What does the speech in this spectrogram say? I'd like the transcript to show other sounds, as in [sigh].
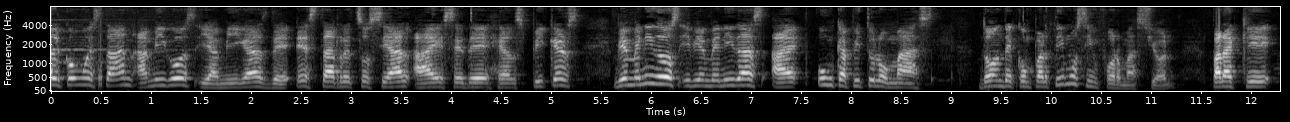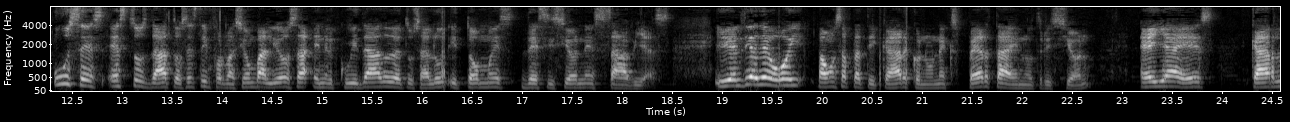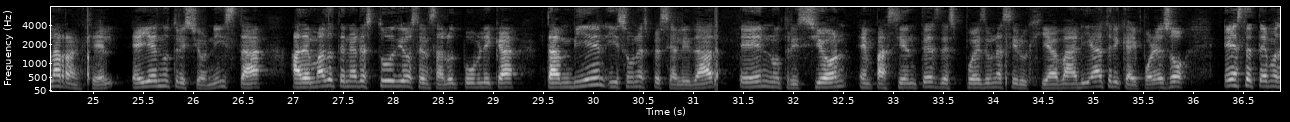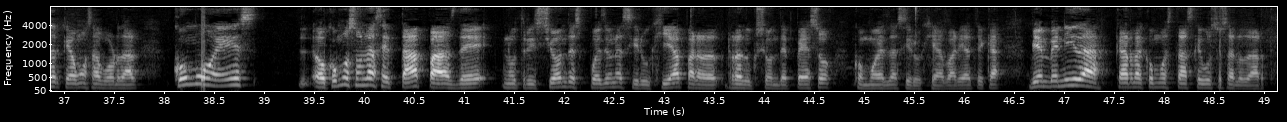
tal? ¿Cómo están amigos y amigas de esta red social ASD Health Speakers? Bienvenidos y bienvenidas a un capítulo más donde compartimos información para que uses estos datos, esta información valiosa en el cuidado de tu salud y tomes decisiones sabias. Y el día de hoy vamos a platicar con una experta en nutrición. Ella es Carla Rangel. Ella es nutricionista. Además de tener estudios en salud pública, también hizo una especialidad en nutrición en pacientes después de una cirugía bariátrica y por eso este tema es el que vamos a abordar. ¿Cómo es o cómo son las etapas de nutrición después de una cirugía para reducción de peso, como es la cirugía bariátrica. Bienvenida, Carla, ¿cómo estás? Qué gusto saludarte.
